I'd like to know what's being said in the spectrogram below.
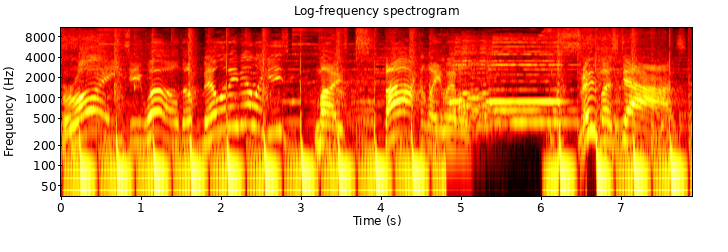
crazy world of Melody Village's most sparkly little superstars.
